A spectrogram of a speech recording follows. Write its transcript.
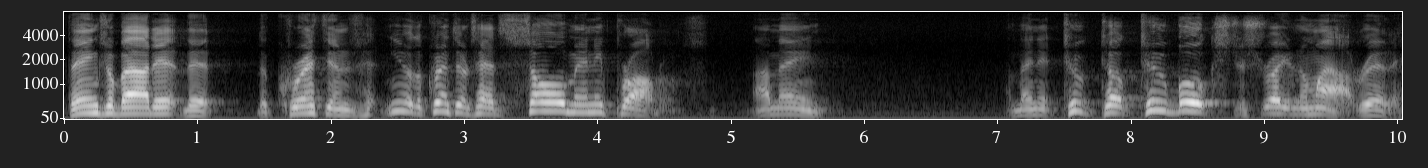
Things about it that the Corinthians, you know, the Corinthians had so many problems. I mean, I mean, it took, took two books to straighten them out, really.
